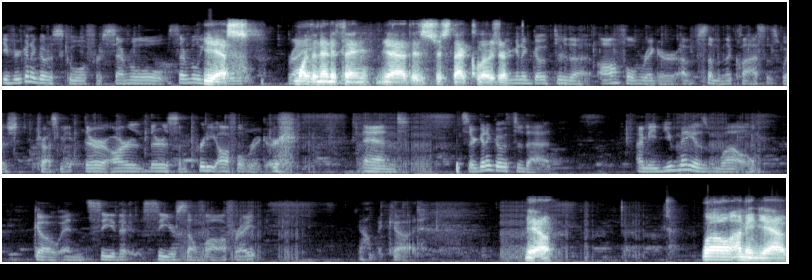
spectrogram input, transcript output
if you're gonna go to school for several several years, yes, more than you're gonna- anything. Yeah, there's just that closure. you're gonna go through the awful rigor of some of the classes, which trust me, there are there is some pretty awful rigor, and so you're gonna go through that. I mean, you may as well go and see the see yourself off, right? Oh my god. Yeah. Well, I mean, yeah,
